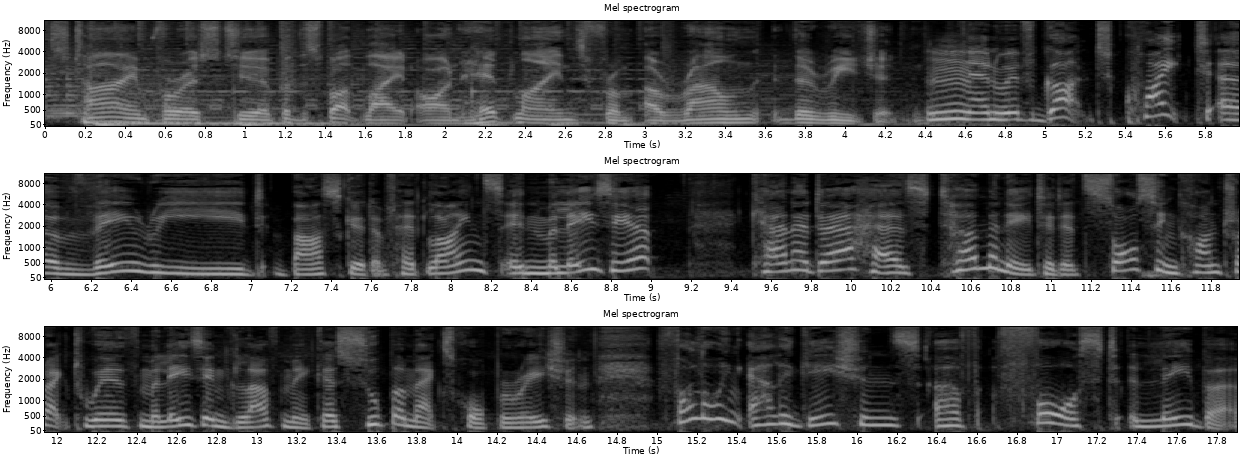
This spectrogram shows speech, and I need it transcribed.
It's time for us to put the spotlight on headlines from around the region. Mm, and we've got quite a varied basket of headlines. In Malaysia, Canada has terminated its sourcing contract with Malaysian glove maker Supermax Corporation following allegations of forced labor.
